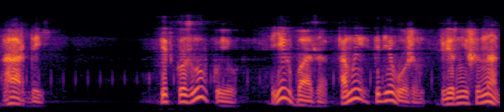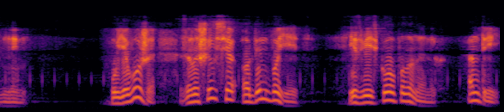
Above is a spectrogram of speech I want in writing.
Гардий. Під Козловкою їх база, а ми під Явожем, вірніше над ним. У Явоже залишився один боєць із військовополонених Андрій.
